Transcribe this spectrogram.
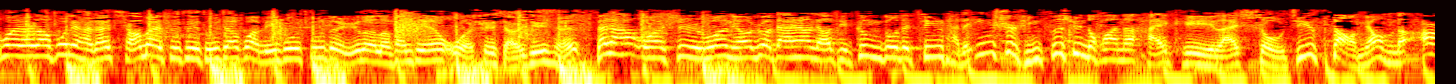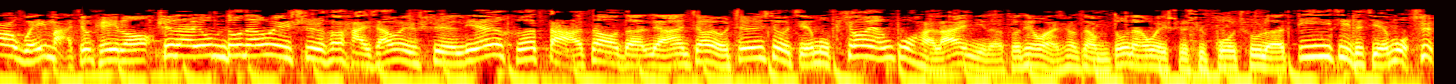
欢迎来到玻璃海苔荞麦脆脆独家冠名播出的娱乐乐翻天，我是小鱼精神。大家好，我是蜗牛。如果大家想了解更多的精彩的音视频资讯的话呢，还可以来手机扫描我们的二维码就可以喽。是的，由我们东南卫视和海峡卫视联合打造的两岸交友真人秀节目《漂洋过海来爱你》呢，昨天晚上在我们东南卫视是播出了第一季的节目。是。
